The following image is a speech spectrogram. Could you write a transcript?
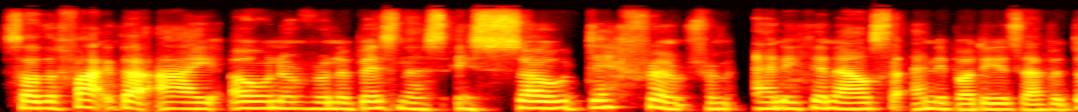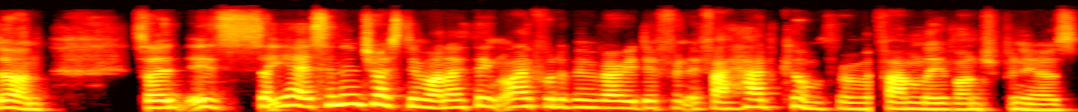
So the fact that I own and run a business is so different from anything else that anybody has ever done. So it's yeah, it's an interesting one. I think life would have been very different if I had come from a family of entrepreneurs.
